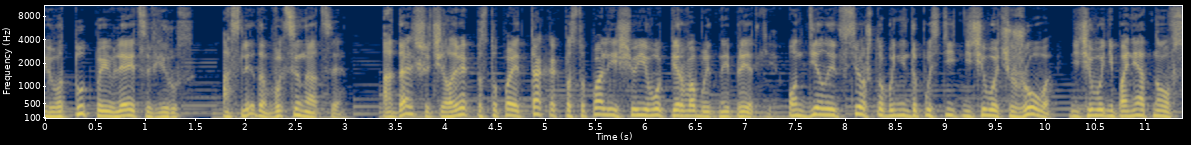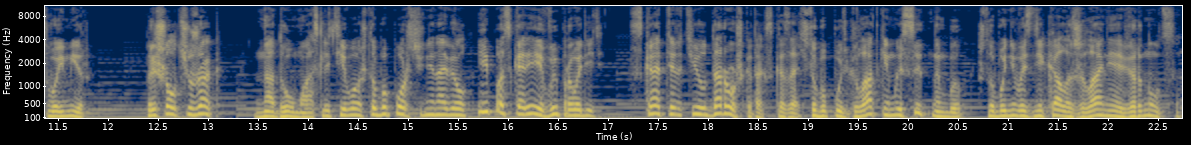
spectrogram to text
И вот тут появляется вирус, а следом вакцинация. А дальше человек поступает так, как поступали еще его первобытные предки. Он делает все, чтобы не допустить ничего чужого, ничего непонятного в свой мир. Пришел чужак, надо умаслить его, чтобы порчу не навел, и поскорее выпроводить. С катертью дорожка, так сказать, чтобы путь гладким и сытным был, чтобы не возникало желания вернуться.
